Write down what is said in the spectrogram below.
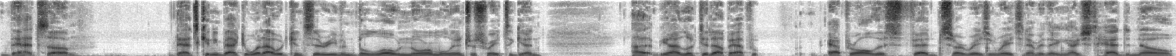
that's um, that's getting back to what I would consider even below normal interest rates again. Uh, you know, I looked it up after after all this Fed started raising rates and everything. I just had to know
